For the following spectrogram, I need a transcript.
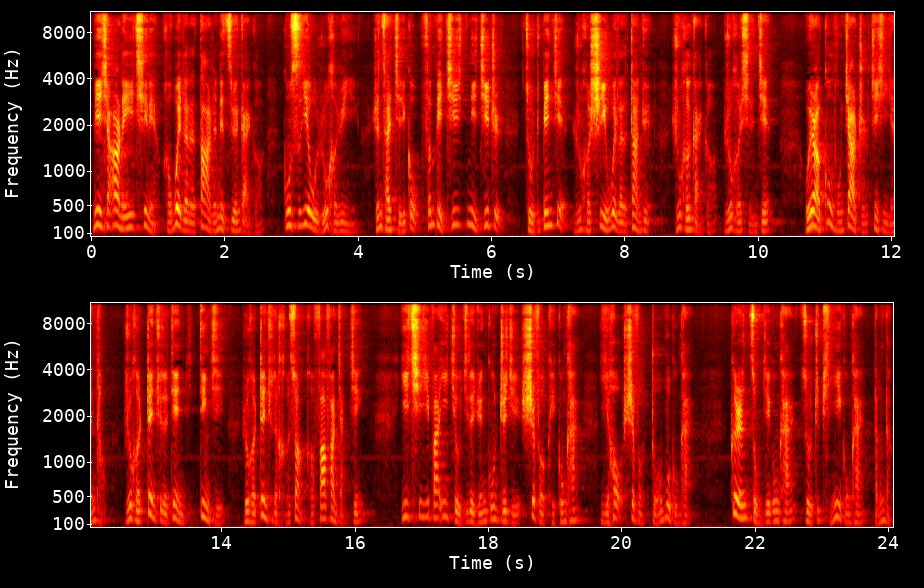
面向2017年和未来的大人力资源改革，公司业务如何运营，人才结构分配激励机制。组织边界如何适应未来的战略？如何改革？如何衔接？围绕共同价值进行研讨，如何正确的定定级？如何正确的核算和发放奖金？一七、一八、一九级的员工职级是否可以公开？以后是否逐步公开？个人总结公开？组织评议公开？等等。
